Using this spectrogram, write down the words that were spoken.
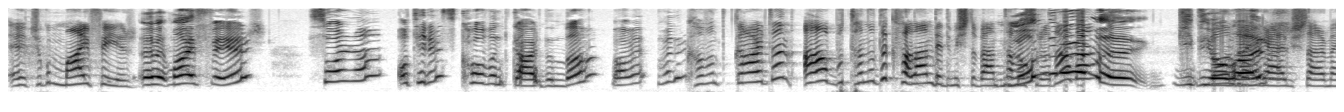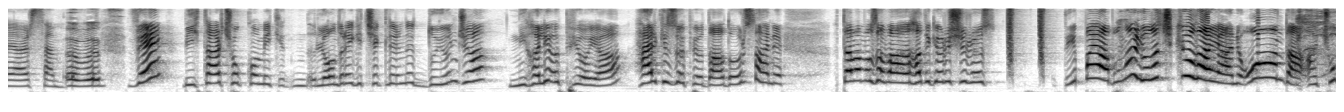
Evet, çünkü My Fair. evet Mayfair. Sonra otelimiz Covent Garden'da. Ben hadi Covent Garden. Aa bu tanıdık falan dedim işte ben tam o Londra sırada ama mı gidiyorlar? Londra'ya gelmişler meğersem. Evet. Ve Bihter çok komik. Londra'ya gideceklerini duyunca Nihal'i öpüyor ya. Herkes öpüyor daha doğrusu. Hani tamam o zaman hadi görüşürüz deyip bayağı bunlar yola çıkıyorlar yani o anda. Ay çok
